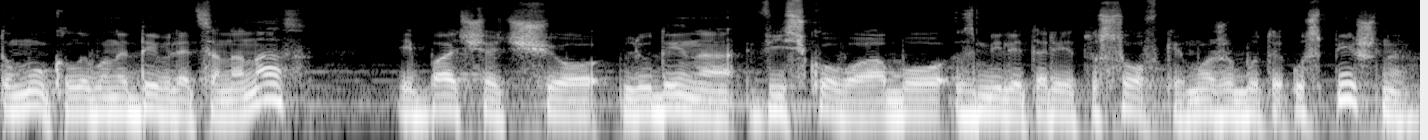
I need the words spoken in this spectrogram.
тому, коли вони дивляться на нас, і бачать, що людина військова або з мілітарі тусовки може бути успішною,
